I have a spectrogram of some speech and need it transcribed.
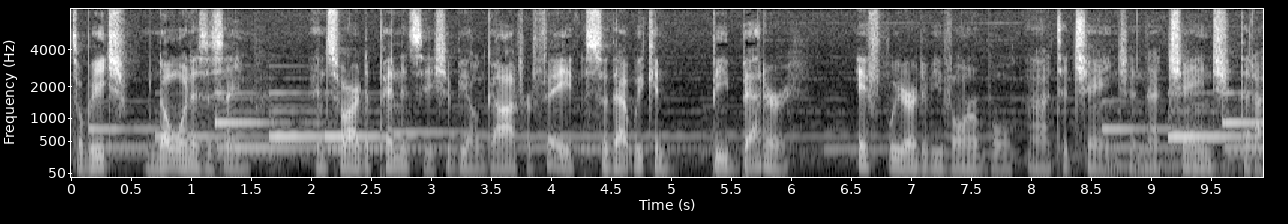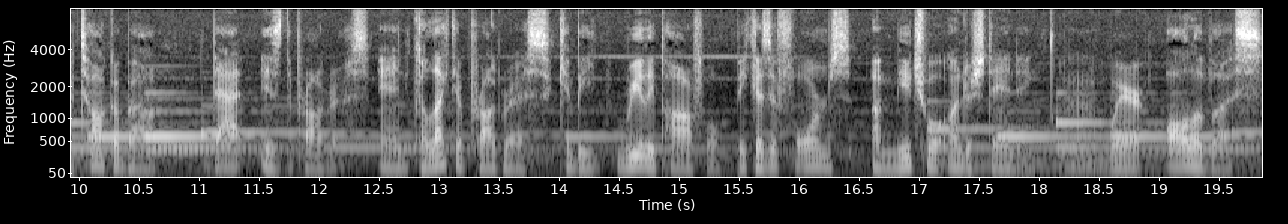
So we each, no one is the same. And so our dependency should be on God for faith so that we can be better if we are to be vulnerable uh, to change. And that change that I talk about, that is the progress. And collective progress can be really powerful because it forms a mutual understanding where all of us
